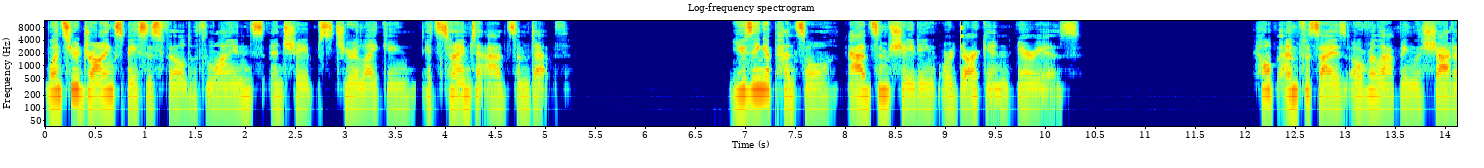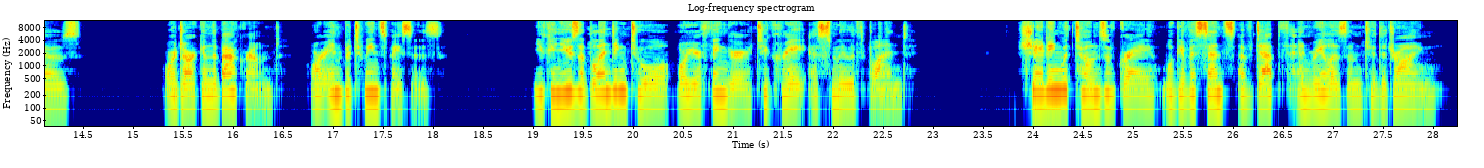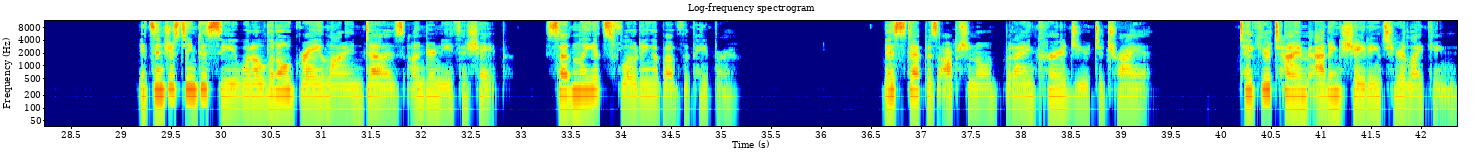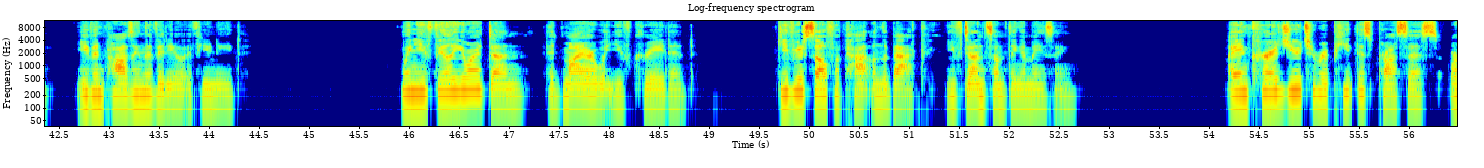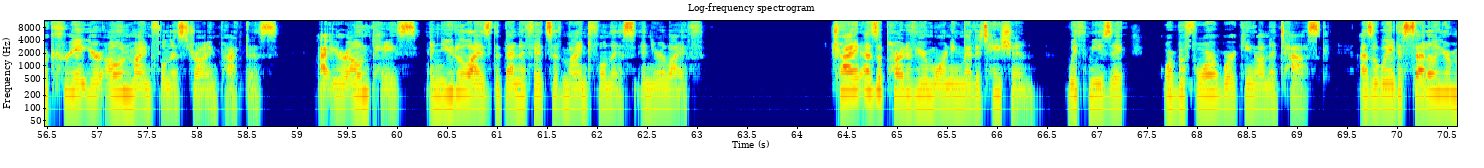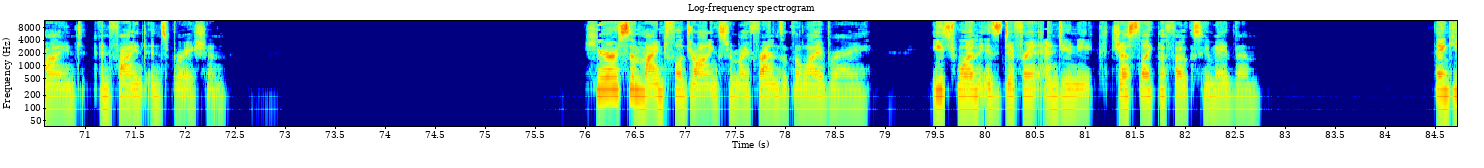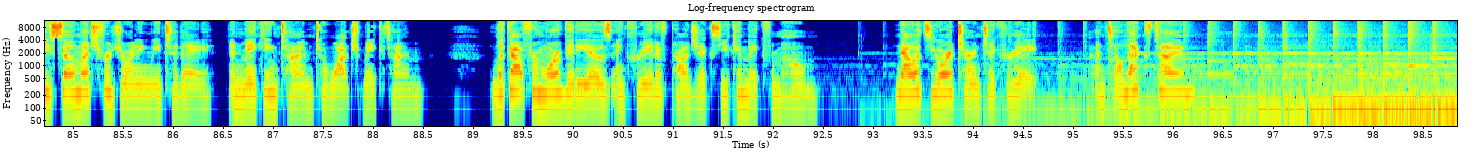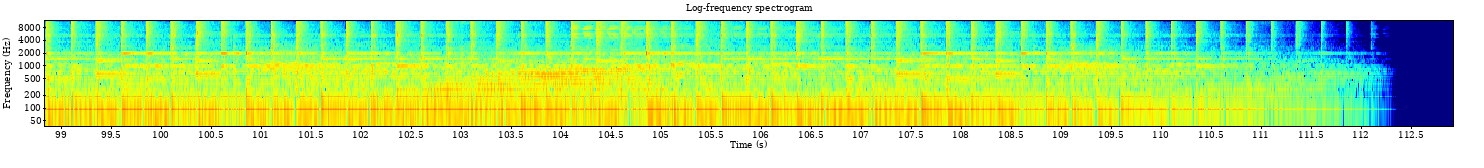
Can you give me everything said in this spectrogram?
Once your drawing space is filled with lines and shapes to your liking, it's time to add some depth. Using a pencil, add some shading or darken areas. Help emphasize overlapping with shadows, or darken the background, or in between spaces. You can use a blending tool or your finger to create a smooth blend. Shading with tones of gray will give a sense of depth and realism to the drawing. It's interesting to see what a little gray line does underneath a shape. Suddenly it's floating above the paper. This step is optional, but I encourage you to try it. Take your time adding shading to your liking, even pausing the video if you need. When you feel you are done, admire what you've created. Give yourself a pat on the back. You've done something amazing. I encourage you to repeat this process or create your own mindfulness drawing practice at your own pace and utilize the benefits of mindfulness in your life. Try it as a part of your morning meditation, with music, or before working on a task, as a way to settle your mind and find inspiration. Here are some mindful drawings from my friends at the library. Each one is different and unique, just like the folks who made them. Thank you so much for joining me today and making time to watch Make Time. Look out for more videos and creative projects you can make from home. Now it's your turn to create. Until next time!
